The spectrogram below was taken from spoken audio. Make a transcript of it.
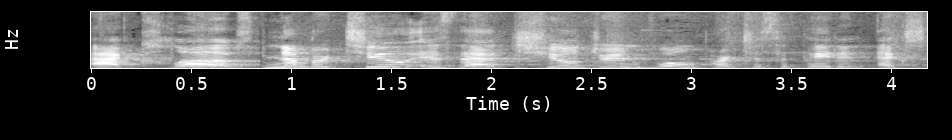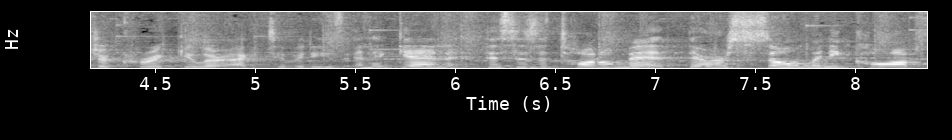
at clubs. Number two is that children won't participate in extracurricular activities. And again, this is a total myth. There are so many co-ops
